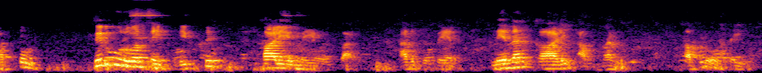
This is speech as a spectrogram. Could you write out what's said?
மட்டும் திருவுருவத்தை பிடித்து காளியம்மையை வைப்பார். அதுக்கு பேர் நிலக்காளி அம்மன். அப்படி ஒரு தெய்வம்.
